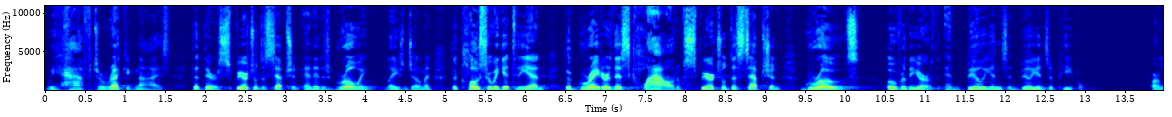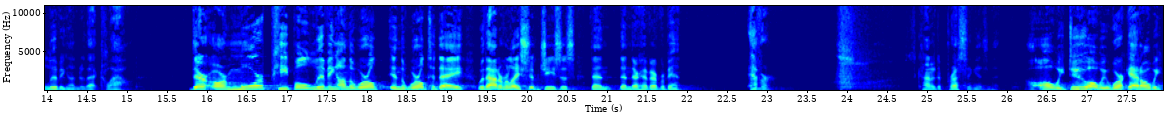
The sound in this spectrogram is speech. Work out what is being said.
We have to recognize that there is spiritual deception, and it is growing, ladies and gentlemen. The closer we get to the end, the greater this cloud of spiritual deception grows over the earth, and billions and billions of people are living under that cloud. There are more people living on the world, in the world today without a relationship with Jesus than, than there have ever been. Ever. It's kind of depressing, isn't it? All we do, all we work at, all we,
